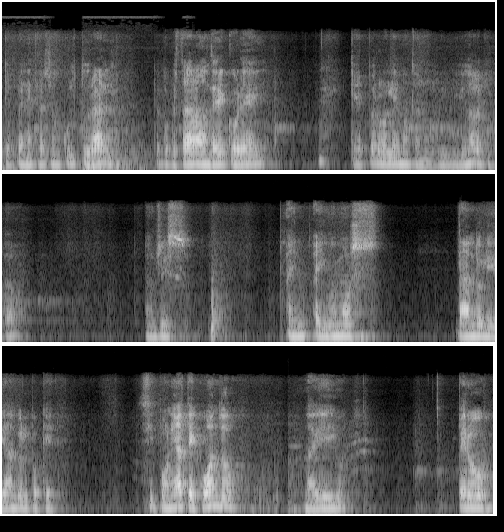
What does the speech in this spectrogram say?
que penetración cultural, que porque estaba la bandera de Corea ahí, qué problema tan horrible, yo no la quitaba. Entonces, ahí, ahí fuimos dándole y dándole, porque si ponía taekwondo, nadie iba. Pero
